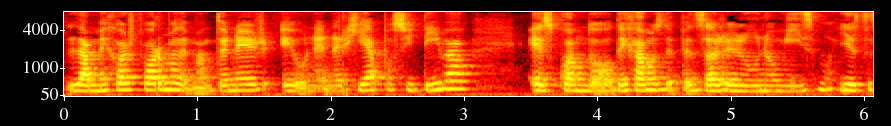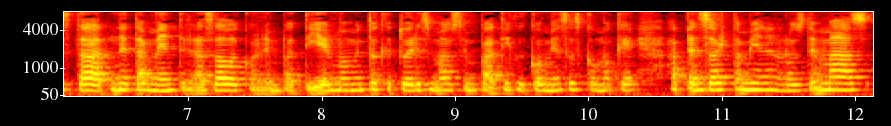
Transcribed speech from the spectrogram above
la mejor forma de mantener eh, una energía positiva es cuando dejamos de pensar en uno mismo. Y esto está netamente enlazado con la empatía. El momento que tú eres más empático y comienzas como que a pensar también en los demás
